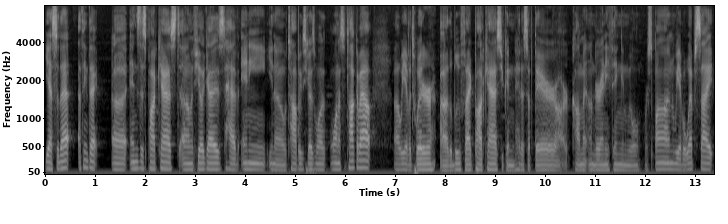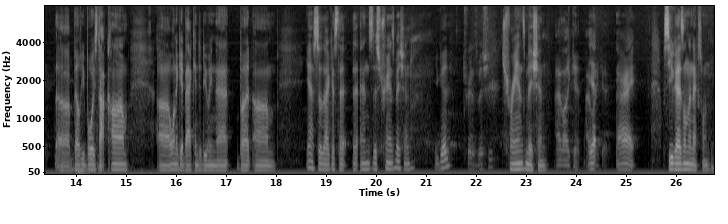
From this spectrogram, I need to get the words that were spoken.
yeah. So that I think that uh, ends this podcast. Um, if you guys have any you know topics you guys want want us to talk about, uh, we have a Twitter, uh, the Blue Flag Podcast. You can hit us up there or comment under anything, and we'll respond. We have a website, uh, BellevueBoys.com. Uh, I want to get back into doing that, but um, yeah. So I guess that, that ends this transmission. You good? Transmission. Transmission. I like it. I Yep. like it. All right. See you guys on the next one.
